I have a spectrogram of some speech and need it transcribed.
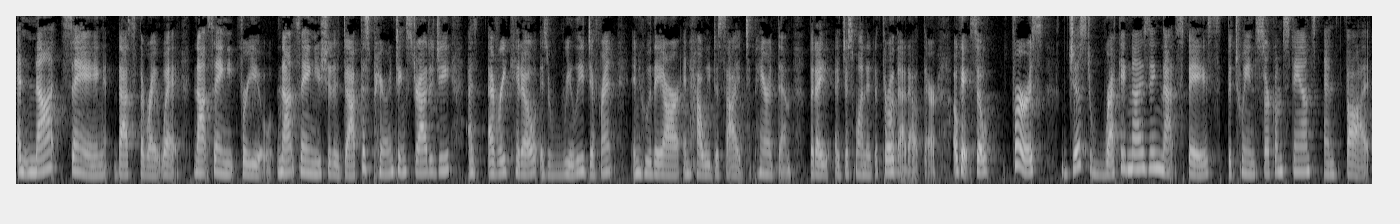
And not saying that's the right way, not saying for you, not saying you should adapt this parenting strategy, as every kiddo is really different in who they are and how we decide to parent them. But I, I just wanted to throw that out there. Okay, so first, just recognizing that space between circumstance and thought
